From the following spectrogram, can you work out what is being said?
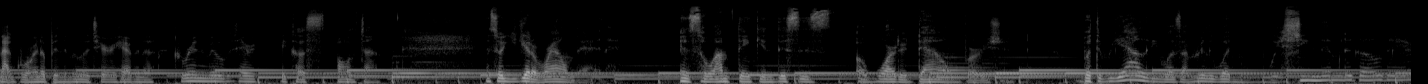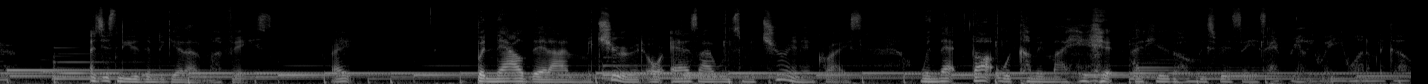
not growing up in the military, having a career in the military, they cuss all the time. And so you get around that. And so I'm thinking this is a watered down version. But the reality was, I really wasn't wishing them to go there. I just needed them to get out of my face, right? But now that I'm matured, or as I was maturing in Christ, when that thought would come in my head, I'd hear the Holy Spirit say, Is that really where you want them to go?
